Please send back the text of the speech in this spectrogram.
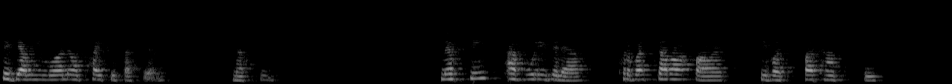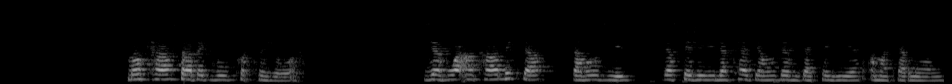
Ces derniers mois n'ont pas été faciles. Merci. Merci à vous les élèves pour votre savoir-faire et votre authenticité mon cœur sera avec vous pour toujours. Je vois encore l'éclat dans vos yeux lorsque j'ai eu l'occasion de vous accueillir en maternelle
